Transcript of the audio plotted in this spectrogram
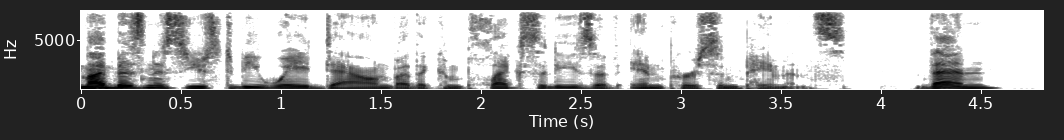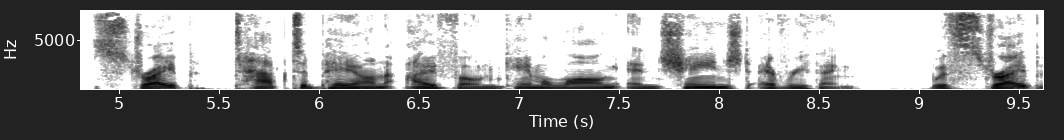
My business used to be weighed down by the complexities of in person payments. Then, Stripe Tap to Pay on iPhone came along and changed everything. With Stripe,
